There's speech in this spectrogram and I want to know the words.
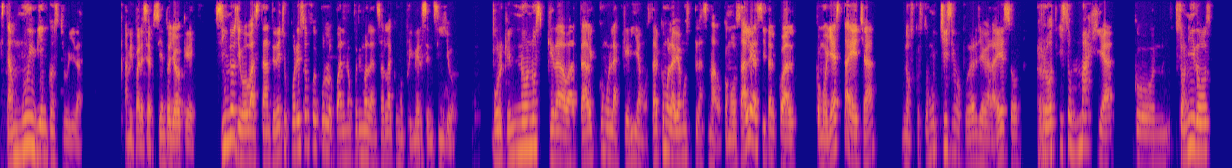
está muy bien construida, a mi parecer. Siento yo que sí nos llevó bastante. De hecho, por eso fue por lo cual no pudimos lanzarla como primer sencillo, porque no nos quedaba tal como la queríamos, tal como la habíamos plasmado. Como sale así tal cual, como ya está hecha, nos costó muchísimo poder llegar a eso. Rod hizo magia con sonidos,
